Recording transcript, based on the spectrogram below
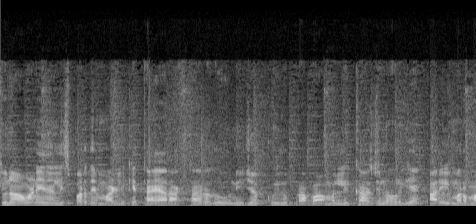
ಚುನಾವಣೆಯಲ್ಲಿ ಸ್ಪರ್ಧೆ ಮಾಡಲಿಕ್ಕೆ ತಯಾರಾಗ್ತಾ ಇರೋದು ನಿಜಕ್ಕೂ ಇದು ಪ್ರಭಾ ಮಲ್ಲಿಕಾರ್ಜುನ್ ಅವರಿಗೆ. ಭಾರಿ ಮರ್ಮಾಘಾತ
